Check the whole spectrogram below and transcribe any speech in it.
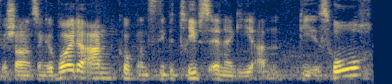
Wir schauen uns ein Gebäude an, gucken uns die Betriebsenergie an. Die ist hoch,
